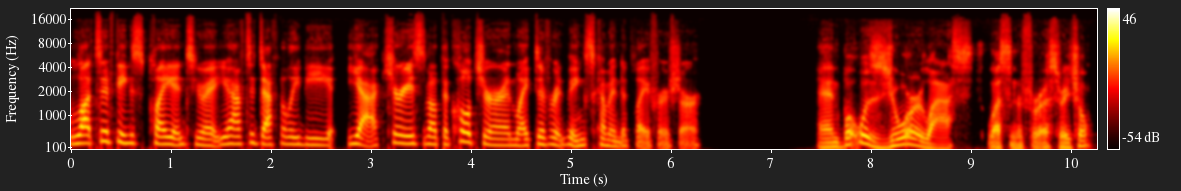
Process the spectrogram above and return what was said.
Lots of things play into it. You have to definitely be, yeah, curious about the culture and like different things come into play for sure. And what was your last lesson for us, Rachel?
